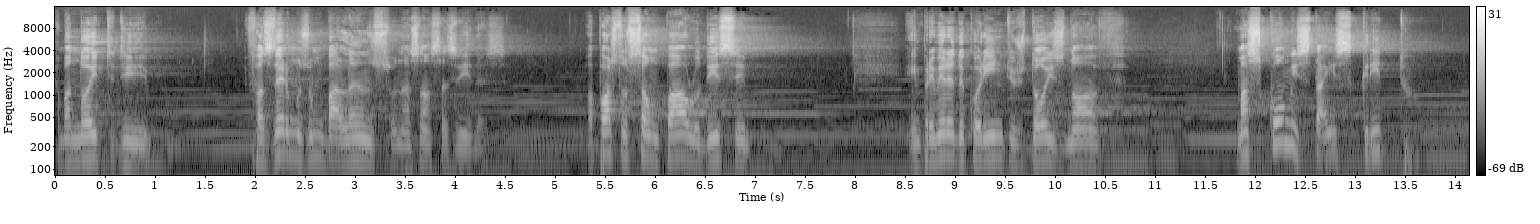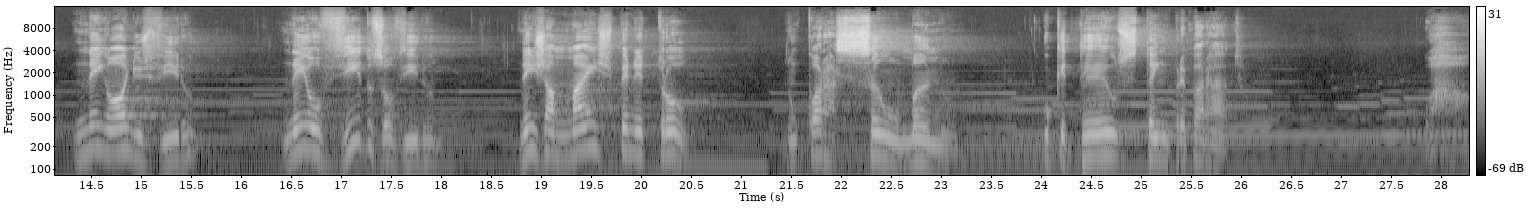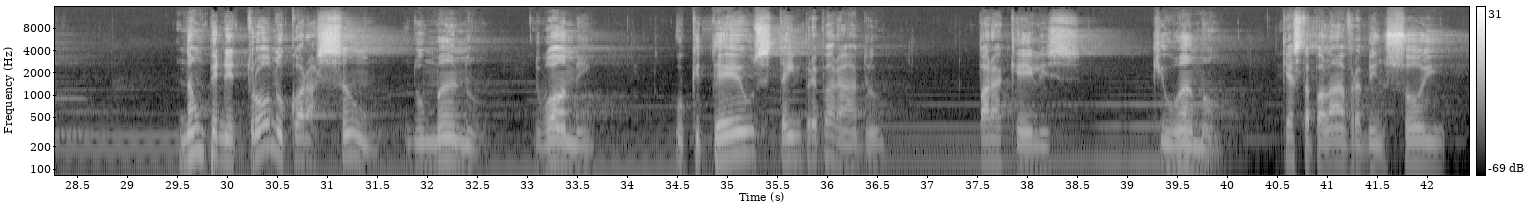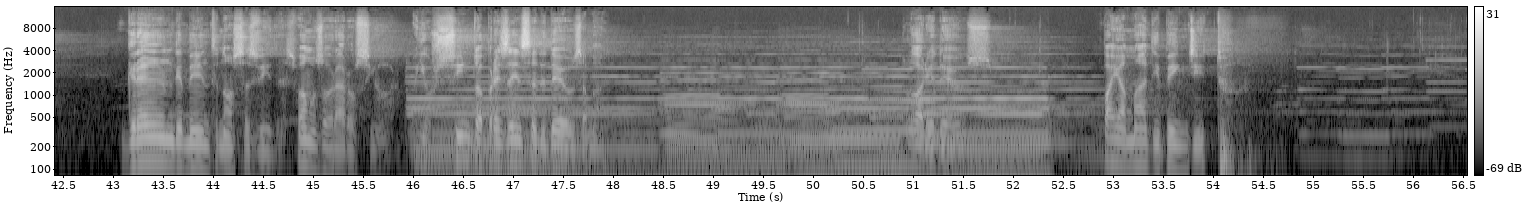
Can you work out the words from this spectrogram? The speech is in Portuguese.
É uma noite de fazermos um balanço nas nossas vidas. O apóstolo São Paulo disse em 1 Coríntios 2,9: Mas como está escrito, nem olhos viram, nem ouvidos ouviram, nem jamais penetrou no coração humano o que Deus tem preparado. Não penetrou no coração do humano, do homem, o que Deus tem preparado para aqueles que o amam. Que esta palavra abençoe grandemente nossas vidas. Vamos orar ao Senhor. Eu sinto a presença de Deus, amado. Glória a Deus. Pai amado e bendito.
